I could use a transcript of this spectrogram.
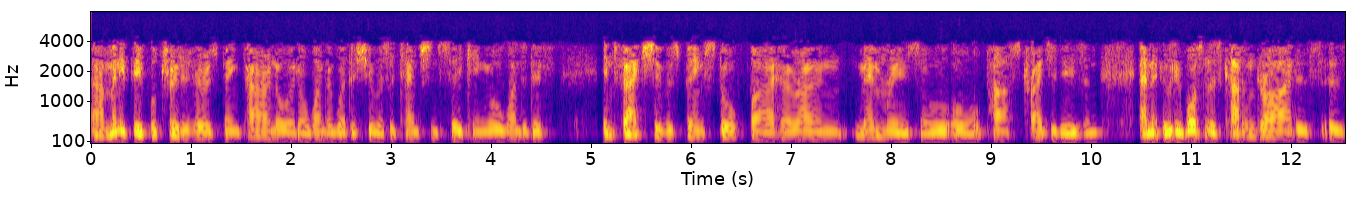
uh, many people treated her as being paranoid or wondered whether she was attention seeking or wondered if, in fact, she was being stalked by her own memories or, or past tragedies. And, and it, it, wasn't as cut and dried as, as,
